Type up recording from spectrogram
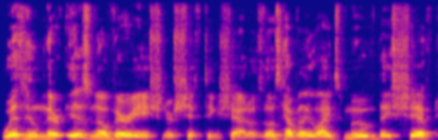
with whom there is no variation or shifting shadows. Those heavenly lights move, they shift.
